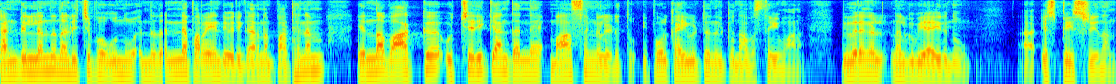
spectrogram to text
കണ്ടില്ലെന്ന് നടിച്ചു പോകുന്നു എന്ന് തന്നെ പറയേണ്ടി വരും. കാരണം പഠനം എന്ന വാക്ക് ഉച്ചരിക്കാൻ തന്നെ മാസങ്ങളെടുത്തു ഇപ്പോൾ കൈവിട്ട് നിൽക്കുന്ന അവസ്ഥയുമാണ്. വിവരങ്ങൾ നൽകുകയായിരുന്നു എസ് പി ശ്രീനന്ദ.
